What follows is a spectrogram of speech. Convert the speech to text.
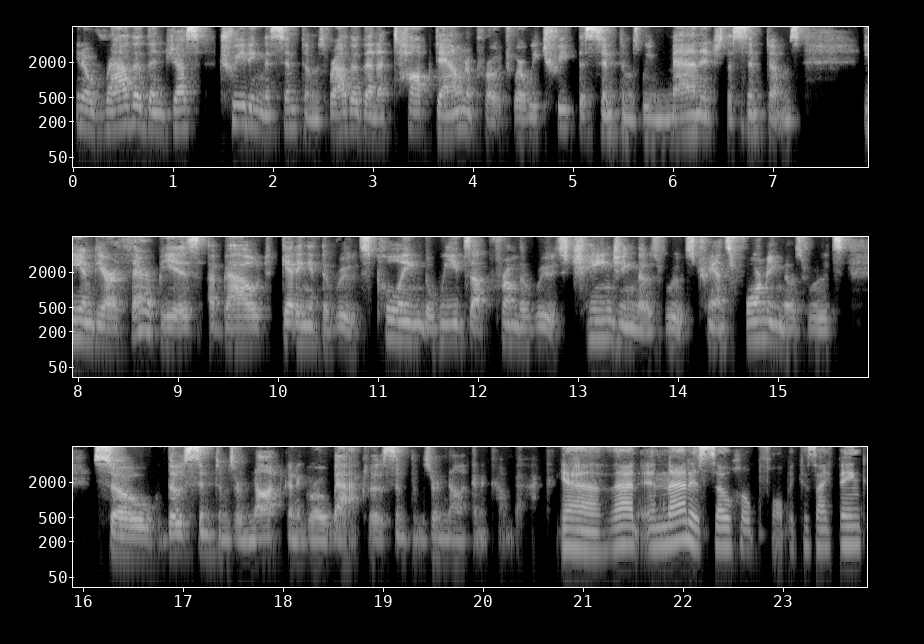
you know, rather than just treating the symptoms, rather than a top down approach where we treat the symptoms, we manage the symptoms. EMDR therapy is about getting at the roots, pulling the weeds up from the roots, changing those roots, transforming those roots. So those symptoms are not going to grow back. Those symptoms are not going to come back. Yeah, that and that is so hopeful because I think,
